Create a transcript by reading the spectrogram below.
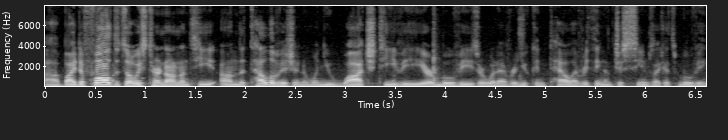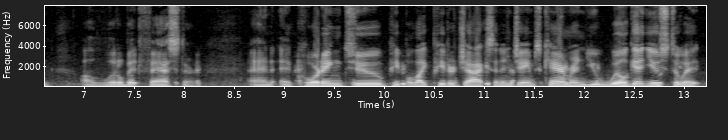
uh, by default it's always turned on on, t- on the television. And when you watch TV or movies or whatever, you can tell everything just seems like it's moving a little bit faster. And according to people like Peter Jackson and James Cameron, you will get used to it,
